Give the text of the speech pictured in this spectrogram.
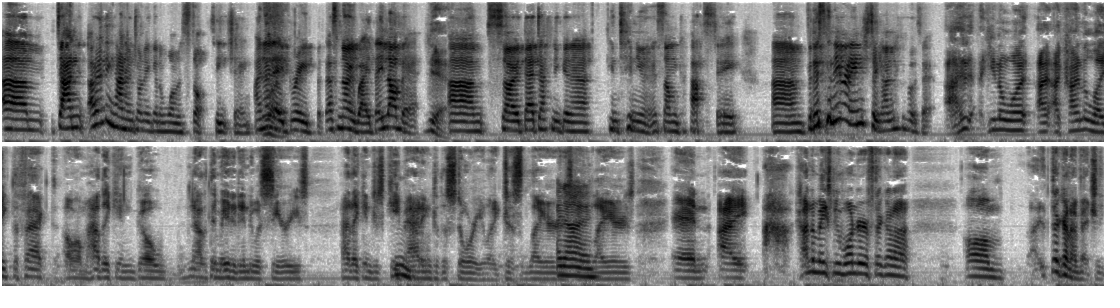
um Dan, I don't think Dan and Johnny are going to want to stop teaching. I know right. they agreed, but there's no way. They love it. Yeah. Um. So they're definitely going to continue it in some capacity. Um, but it's gonna be really interesting. I'm looking forward to it. I, you know what, I, I kind of like the fact um how they can go now that they made it into a series, how they can just keep mm. adding to the story, like just layers and layers, and I ah, kind of makes me wonder if they're gonna um, they're gonna eventually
